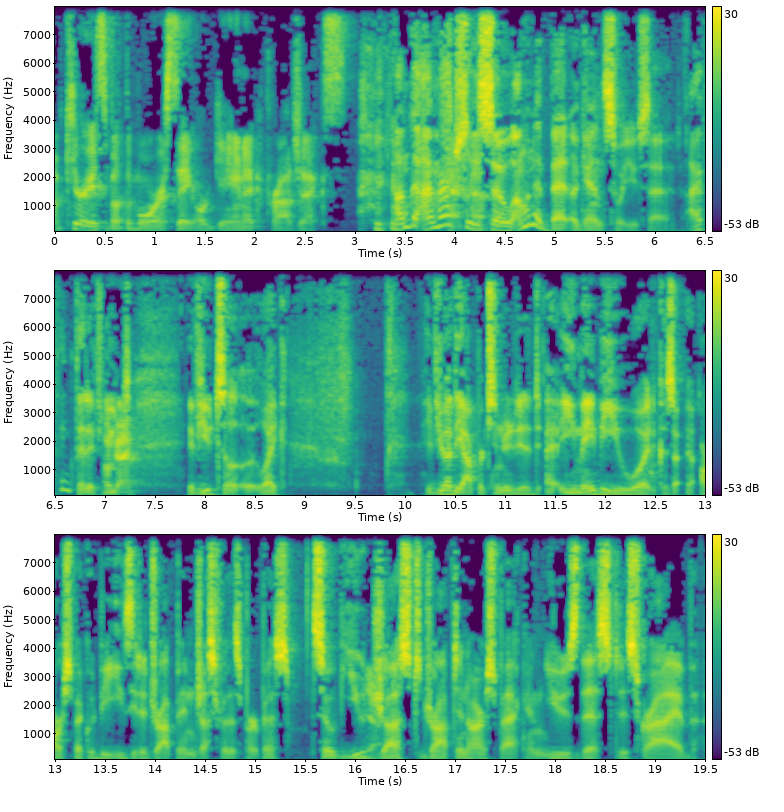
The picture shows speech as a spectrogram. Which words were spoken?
I'm curious about the more, say, organic projects. I'm, I'm actually so I'm going to bet against what you said. I think that if you Okay. if you to, like if you had the opportunity to, uh, you maybe you would because RSpec would be easy to drop in just for this purpose. So if you Yeah. just dropped in RSpec and used this to describe,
